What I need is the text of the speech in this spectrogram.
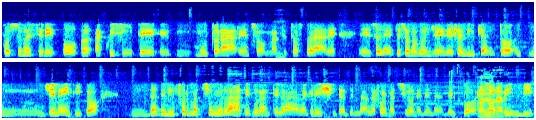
possono essere o uh, acquisite eh, molto rare, insomma, piuttosto rare, eh, solitamente sono congenite, cioè l'impianto mh, mm, genetico mh, dà delle informazioni errate durante la, la crescita della la formazione del, del cuore. Allora, quindi...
